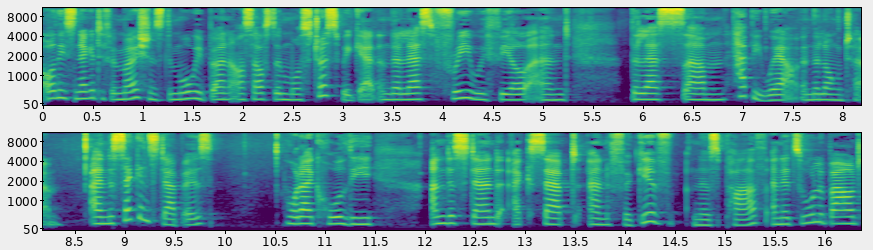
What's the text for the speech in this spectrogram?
all these negative emotions the more we burn ourselves the more stress we get and the less free we feel and the less um, happy we are in the long term. And the second step is what i call the understand accept and forgiveness path. And it's all about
